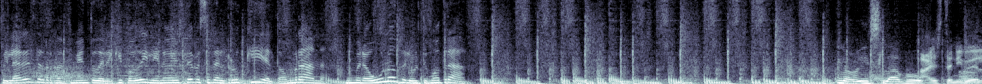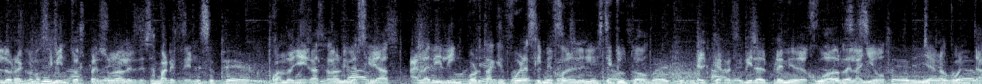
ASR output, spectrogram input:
Pilares del renacimiento del equipo de Illinois debe ser el rookie Elton Brand, número uno del último draft. A este nivel los reconocimientos personales desaparecen. Cuando llegas a la universidad, a nadie le importa que fueras el mejor en el instituto. El que recibiera el premio de jugador del año ya no cuenta.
